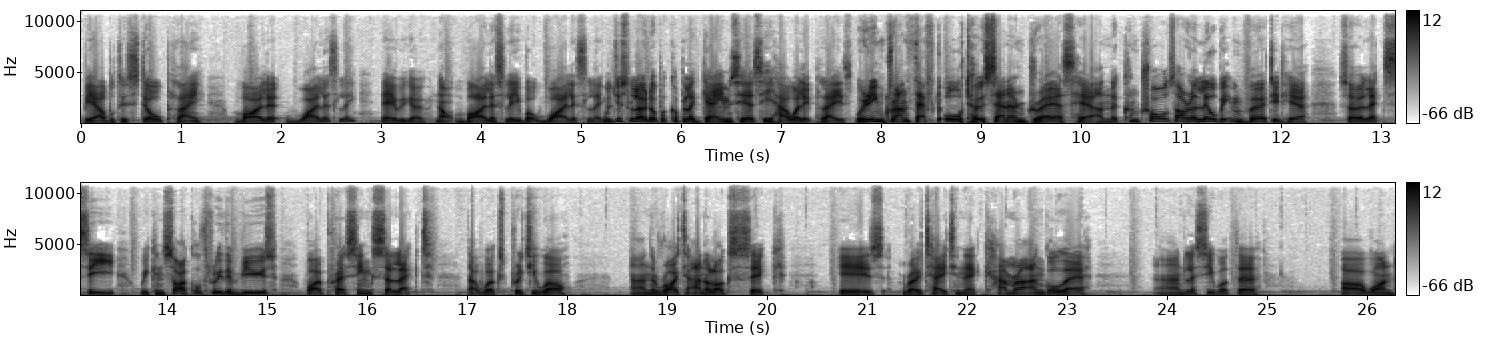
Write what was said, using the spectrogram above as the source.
be able to still play violet wirelessly? There we go. Not wirelessly but wirelessly. We'll just load up a couple of games here see how well it plays. We're in grand theft auto san andreas here and the controls are a little bit inverted here. So let's see. We can cycle through the views by pressing select. That works pretty well. And the right analog stick is rotating the camera angle there and let's see what the R1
